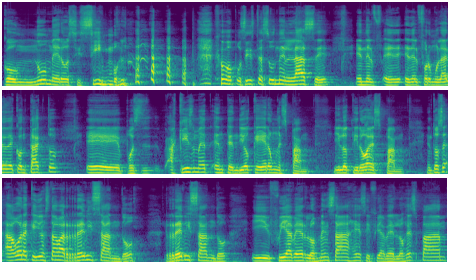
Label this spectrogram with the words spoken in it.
con números y símbolos, como pusiste un enlace en el, eh, en el formulario de contacto, eh, pues Akismet entendió que era un spam y lo tiró a spam. Entonces, ahora que yo estaba revisando, revisando, y fui a ver los mensajes y fui a ver los spam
